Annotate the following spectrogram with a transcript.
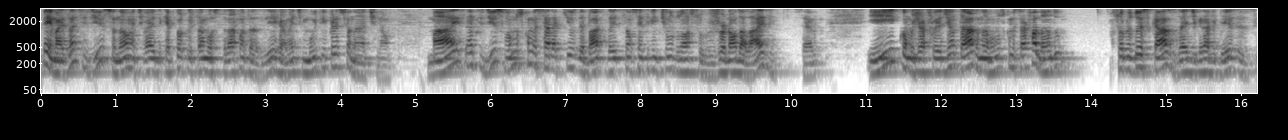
Bem, mas antes disso, não, a gente vai, daqui a pouco a gente vai mostrar a fantasia realmente muito impressionante, não. Mas antes disso, vamos começar aqui os debates da edição 121 do nosso Jornal da Live, certo? E como já foi adiantado, nós vamos começar falando sobre os dois casos aí de gravidezes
